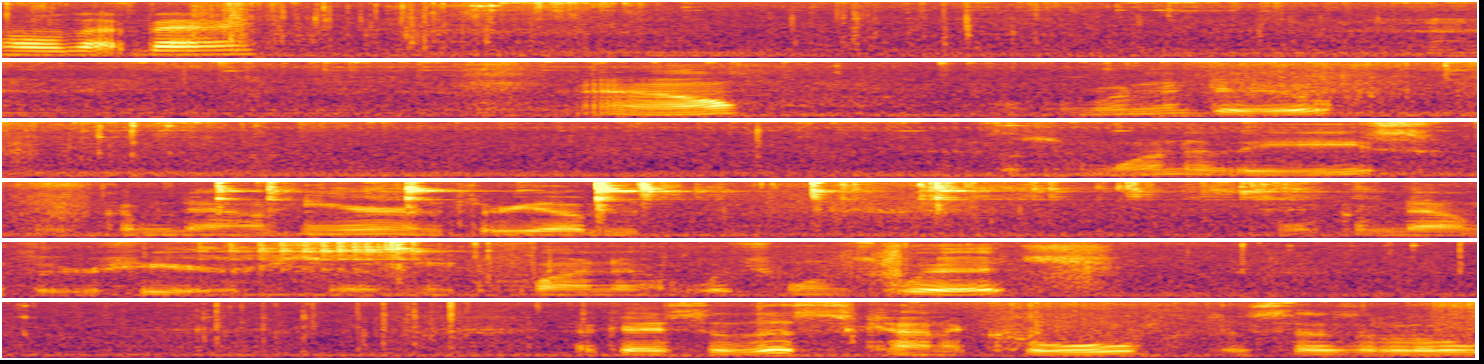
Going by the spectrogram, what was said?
hold that bag. Now, what we're going to do is one of these will come down here and three of them will come down through here. So I need to find out which one's which. Okay, so this is kind of cool. This has a little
